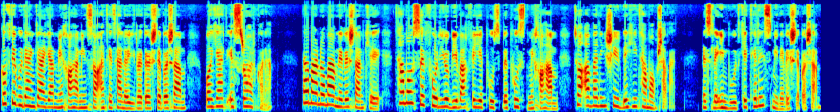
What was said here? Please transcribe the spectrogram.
گفته بودن که اگر می خواهم این ساعت طلایی را داشته باشم باید اصرار کنم. در برنامه هم نوشتم که تماس فوری و بیوقفه پوست به پوست می خواهم تا اولین شیردهی تمام شود. مثل این بود که تلس می نوشته باشم.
